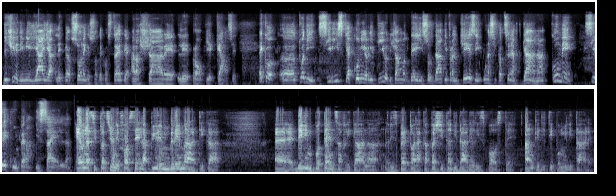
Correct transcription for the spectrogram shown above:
decine di migliaia le persone che sono state costrette a lasciare le proprie case. Ecco, uh, tu si rischia con il ritiro, diciamo, dei soldati francesi una situazione afghana? Come si recupera il Sahel? È una situazione forse la più emblematica eh, dell'impotenza africana rispetto alla capacità di dare risposte anche di tipo militare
